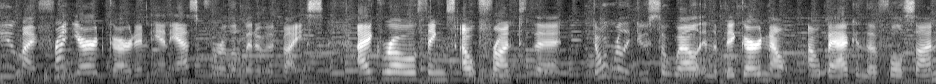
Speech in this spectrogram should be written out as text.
you my front yard garden and ask for a little bit of advice. I grow things out front that don't really do so well in the big garden out, out back in the full sun.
